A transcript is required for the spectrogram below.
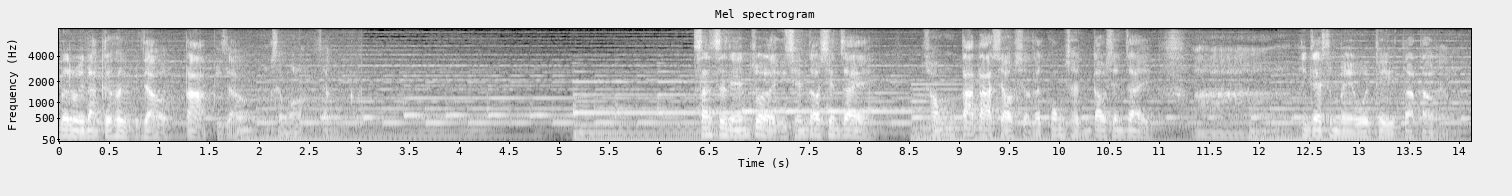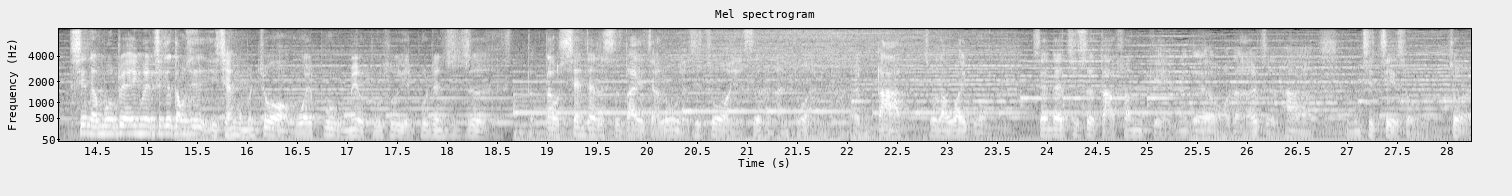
认为那个会比较大，比较什么了这样。三十年做了，以前到现在，从大大小小的工程到现在，啊，应该是没有问题达到了。新的目标，因为这个东西以前我们做，我也不没有读书，也不认识字，到现在的时代，假如我去做，也是很难做很。很大做到外国，现在就是打算给那个我的儿子，他我们去接手做的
